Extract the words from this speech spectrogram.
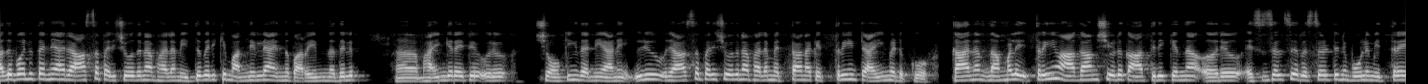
അതുപോലെ തന്നെ ആ രാസപരിശോധനാ ഫലം ഇതുവരെയ്ക്കും വന്നില്ല എന്ന് പറയുന്നതിലും ആ, ഭയങ്കരമായിട്ട് ഒരു ഷോക്കിംഗ് തന്നെയാണ്. ഒരു രാസപരിശോധന ഫലം എത്താനൊക്കെ ഇത്രയും ടൈം എടുക്കുമോ കാരണം നമ്മൾ ഇത്രയും ആകാംക്ഷയോട് കാത്തിരിക്കുന്ന ഒരു എസ് എസ് എൽ സി റിസൾട്ടിന് പോലും ഇത്രേ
